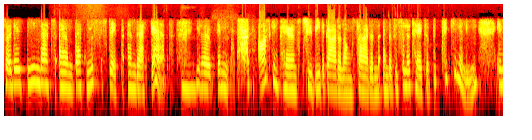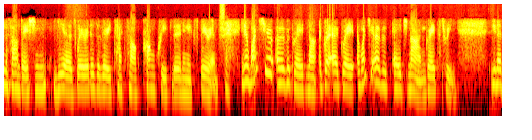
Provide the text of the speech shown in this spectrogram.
so there's been that um, that misstep and that gap, Mm. you know, in asking parents to be the guide alongside and, and the facilitator, particularly in the foundation years where it is a very tactile, concrete learning experience. You know, once you're over grade nine, uh, uh, grade, uh, once you're over age nine, grade three. You know,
